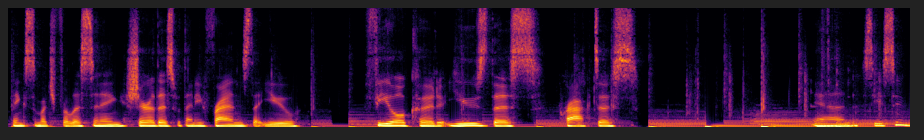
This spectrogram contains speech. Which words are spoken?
Thanks so much for listening. Share this with any friends that you feel could use this practice. And see you soon.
